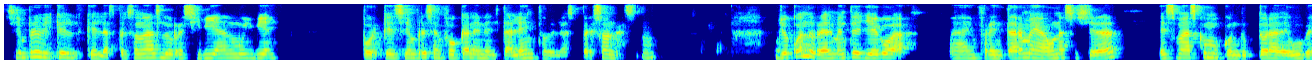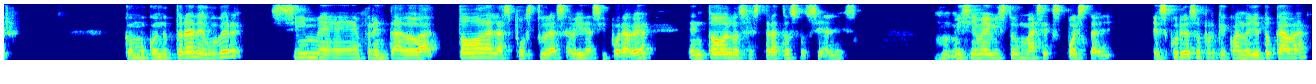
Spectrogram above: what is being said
Siempre vi que, que las personas lo recibían muy bien, porque siempre se enfocan en el talento de las personas, ¿no? Yo cuando realmente llego a, enfrentarme a una sociedad es más como conductora de Uber. Como conductora de Uber sí me he enfrentado a todas las posturas habidas y por haber en todos los estratos sociales. Y sí me he visto más expuesta. Es curioso porque cuando yo tocaba,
